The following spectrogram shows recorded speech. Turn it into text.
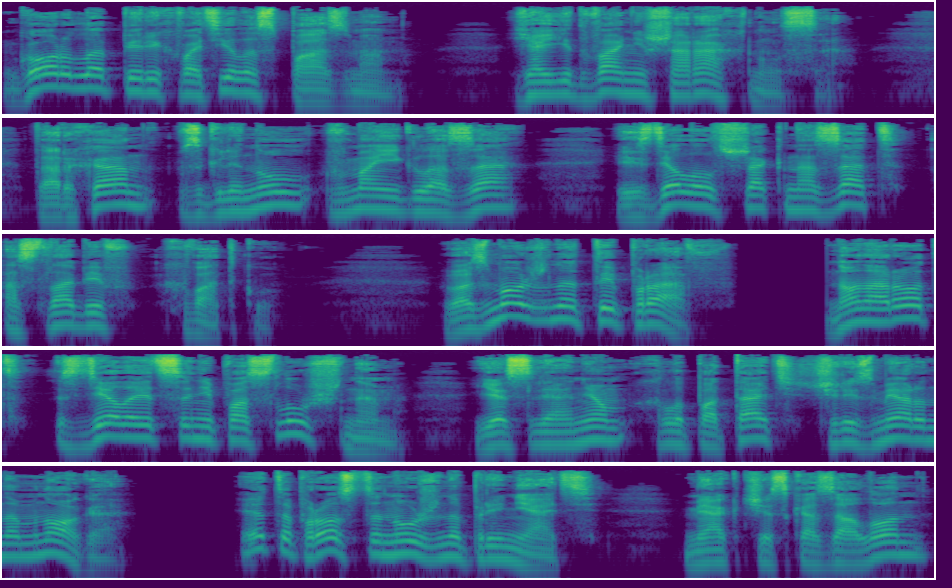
Горло перехватило спазмом. Я едва не шарахнулся. Тархан взглянул в мои глаза и сделал шаг назад, ослабив хватку. «Возможно, ты прав, но народ сделается непослушным, если о нем хлопотать чрезмерно много. Это просто нужно принять, мягче сказал он,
